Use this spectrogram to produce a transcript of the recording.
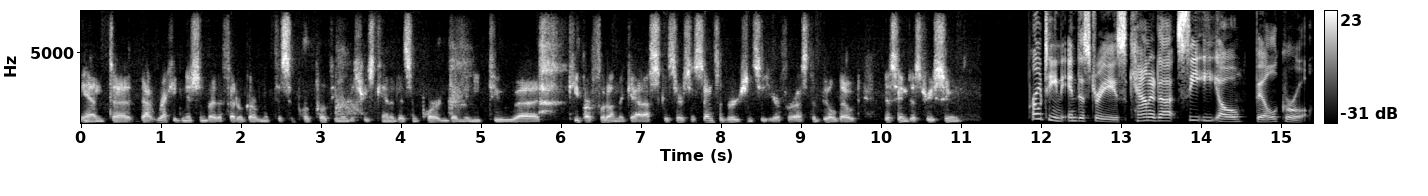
and uh, that recognition by the federal government to support Protein Industries Canada is important, and we need to uh, keep our foot on the gas because there's a sense of urgency here for us to build out this industry soon. Protein Industries Canada CEO Bill Greuel.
